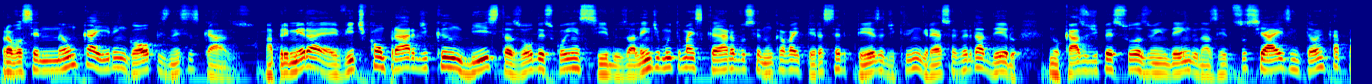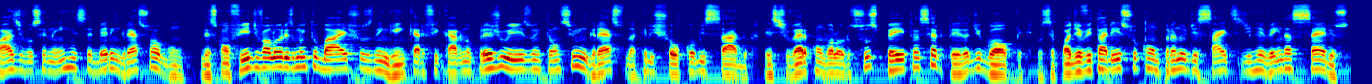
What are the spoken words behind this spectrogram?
para você não cair em golpes nesses casos. A primeira é evite comprar de cambistas ou desconhecidos. Além de muito mais caro, você nunca vai ter a certeza de que o ingresso é verdadeiro. No caso de pessoas vendendo nas redes sociais, então é capaz de você nem receber ingresso algum. Desconfie de valores muito baixos, ninguém quer ficar no prejuízo, então se o ingresso daquele show cobiçado estiver com valor suspeito, é certeza de golpe. Você pode evitar isso comprando de sites de revenda sérios,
